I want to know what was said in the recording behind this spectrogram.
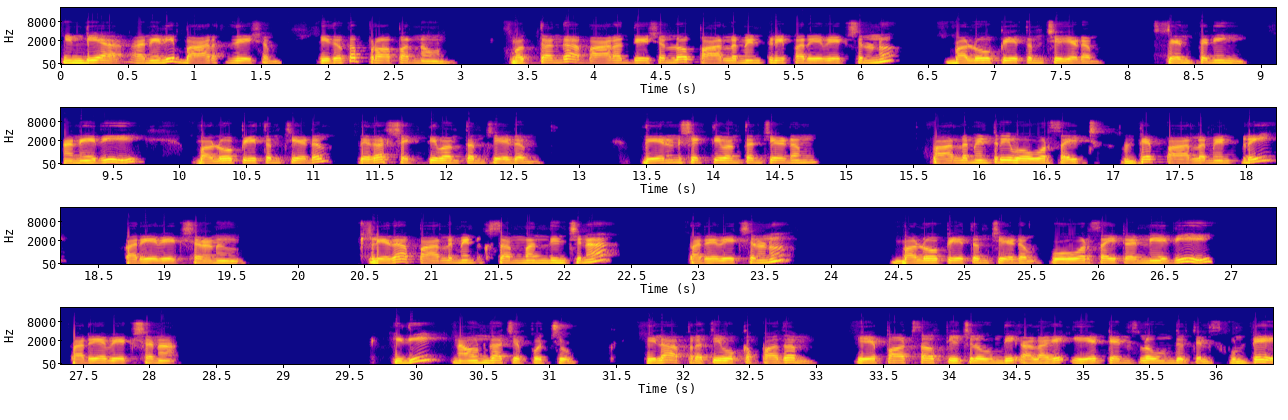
ఇండియా అనేది భారతదేశం. ఇది ఒక ప్రాపర్ నౌన్. మొత్తంగా భారతదేశంలో పార్లమెంటరీ పర్యవేక్షణను బలోపేతం చేయడం స్ట్రెంథనింగ్ అనేది బలోపేతం చేయడం లేదా శక్తివంతం చేయడం. దేనిని శక్తివంతం చేయడం? పార్లమెంటరీ ఓవర్సైట్ అంటే పార్లమెంటరీ పర్యవేక్షణను లేదా పార్లమెంట్కు సంబంధించిన పర్యవేక్షణను బలోపేతం చేయడం. ఓవర్సైట్ అనేది పర్యవేక్షణ ఇది నౌన్గా చెప్పొచ్చు. ఇలా ప్రతి ఒక్క పదం ఏ పార్ట్స్ ఆఫ్ స్పీచ్లో ఉంది అలాగే ఏ టెన్స్లో ఉందో తెలుసుకుంటే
